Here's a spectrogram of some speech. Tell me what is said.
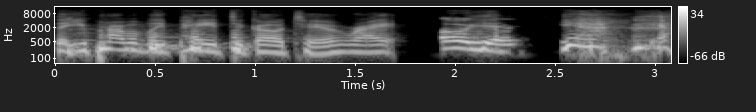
that you probably paid to go to, right? Oh, yeah. Yeah. yeah.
